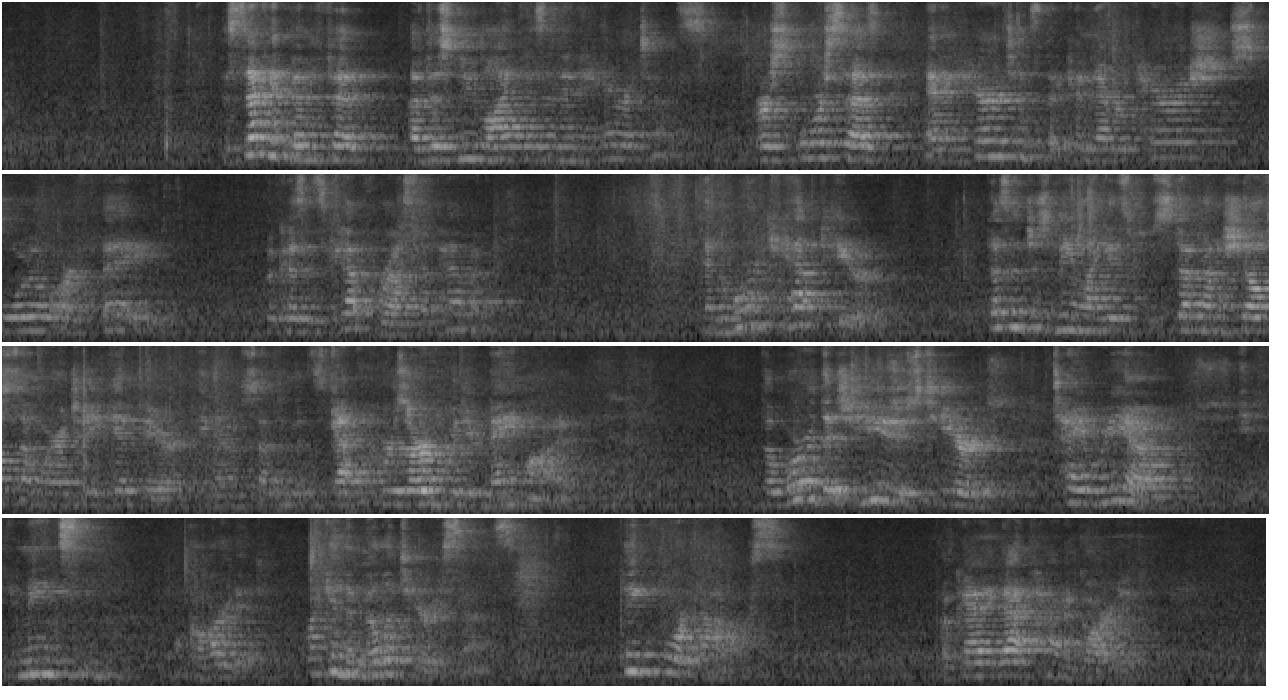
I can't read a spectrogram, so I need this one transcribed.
The second benefit of this new life is an inheritance. Verse 4 says, an inheritance that can never perish, spoil, or fade, because it's kept for us in heaven. And the word kept here doesn't just mean like it's stuck on a shelf somewhere until you get there, you know, something that's got reserved with your name on it. the word that's used here, tereo, it means guarded, like in the military sense. Think Fort Knox, okay? That kind of guarded.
